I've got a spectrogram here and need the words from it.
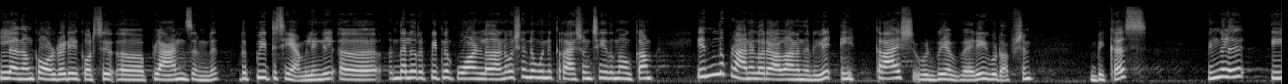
ഇല്ല നമുക്ക് ഓൾറെഡി കുറച്ച് പ്ലാൻസ് ഉണ്ട്. റിപ്പീറ്റ് ചെയ്യാം. അല്ലെങ്കിൽ എന്തായാലും റിപ്പീറ്റിന് പോകാനുള്ളതാണ്. പക്ഷെ എന്റെ മുന്നിൽ ക്രാഷും ചെയ്ത് നോക്കാം. എന്ന് പ്ലാനുള്ള ഒരാളാണെന്നുണ്ടെങ്കിൽ ഈ crash would be a very good option because നിങ്ങൾ ഈ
